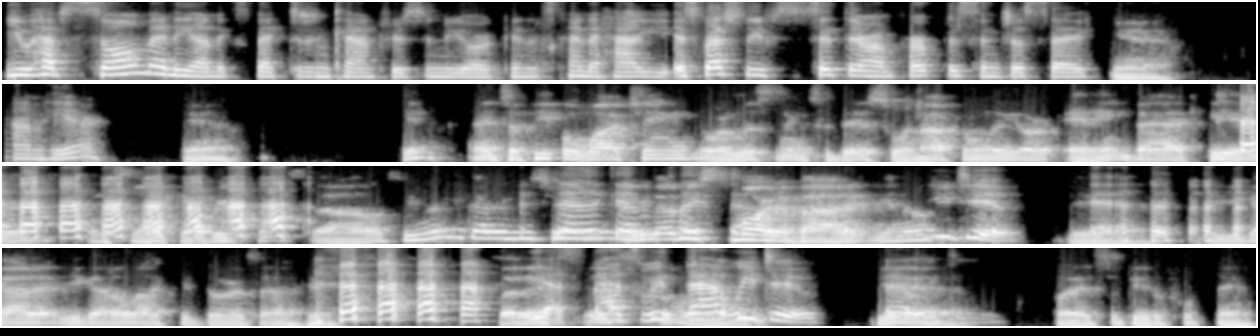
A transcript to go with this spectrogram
you have so many unexpected encounters in new york and it's kind of how you especially if you sit there on purpose and just say yeah i'm here yeah yeah, and to people watching or listening to this who are not from New York, it ain't bad here. it's like every place else. You know, you gotta use your, you, gotta be smart about it. You know, you do. Yeah, you gotta you gotta lock your doors out here. But yes, that's we, that we do. Yeah, we do. but it's a beautiful thing.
